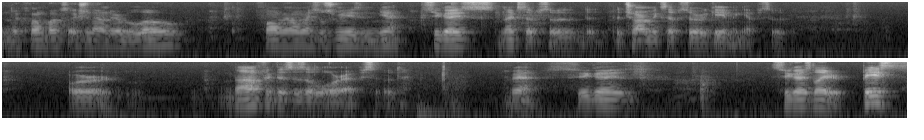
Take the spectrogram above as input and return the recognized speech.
in the comment box section down there below. Follow me on my social medias, and yeah, see you guys next episode, the, the Charmix episode or gaming episode. Or, I don't think this is a lore episode. Yeah, see you guys, see you guys later. Peace!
